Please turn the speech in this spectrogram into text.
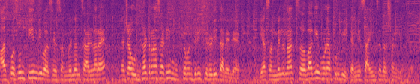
आजपासून तीन दिवस हे संमेलन चालणार आहे. त्याच्या उद्घाटनासाठी मुख्यमंत्री शिर्डीत आलेले आहेत. या संमेलनात सहभागी होण्यापूर्वी त्यांनी साईंचं दर्शन घेतलं.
